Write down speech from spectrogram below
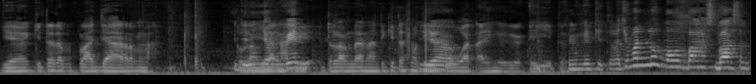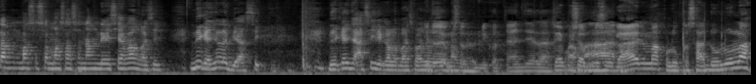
Ya kita dapat pelajaran lah. Jadi Tulang ya dan mungkin hati, tulang dan hati kita semakin Iya. kuat aja kayak gitu. Ya, mungkin gitu lah. Cuman lu mau bahas-bahas tentang masa-masa senang di SMA gak sih? Ini kayaknya lebih asik. Ini kayaknya asik deh kalau bahas masa itu senang. episode berikutnya aja lah Itu episode berikutnya ini mah lu kesah dulu lah.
